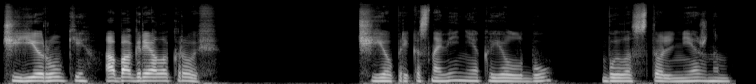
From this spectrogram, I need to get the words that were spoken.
чьи руки обогряла кровь, чье прикосновение к ее лбу было столь нежным.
